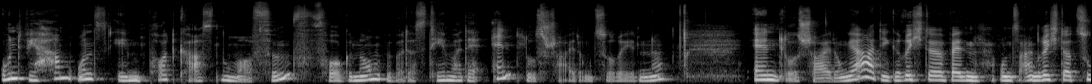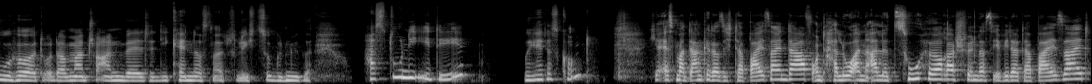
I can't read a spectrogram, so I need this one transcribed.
Und wir haben uns im Podcast Nummer 5 vorgenommen, über das Thema der Endlosscheidung zu reden. Ne? Endlosscheidung, ja, die Gerichte, wenn uns ein Richter zuhört oder manche Anwälte, die kennen das natürlich zu Genüge. Hast du eine Idee, woher das kommt? Ja, erstmal danke, dass ich dabei sein darf und hallo an alle Zuhörer. Schön, dass ihr wieder dabei seid.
